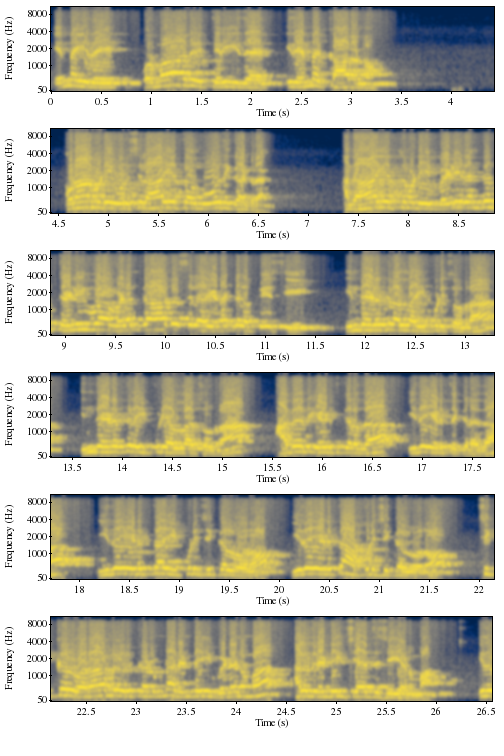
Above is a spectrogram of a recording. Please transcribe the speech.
என்ன இது? ஒரு மாதிரி தெரியுத. இது என்ன காரணம்? குரானுடைய ஒரு சில ஆயத்தை அவங்க ஓதி காட்டுறாங்க. அந்த ஆயத்தினுடைய வெளிரங்கம் தெளிவா விளங்காத சில இடங்களை பேசி இந்த இடத்துல அல்லாஹ் இப்படி சொல்றான் இந்த இடத்துல இப்படி அல்லாஹ் சொல்றான் அதை எடுத்துக்கிறதா? இதை எடுத்துக்கிறதா? இதை எடுத்தா இப்படி சிக்கல் வரும். இதை எடுத்தா அப்படி சிக்கல் வரும். சிக்கல் வராமல் இருக்கணும்னா ரெண்டையும் விடணுமா? அல்லது ரெண்டையும் சேர்த்து செய்யணுமா? இது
